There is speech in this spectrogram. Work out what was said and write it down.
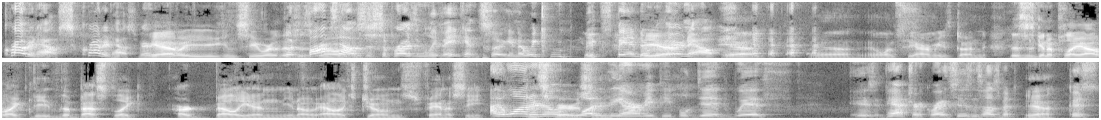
crowded house, crowded house." Very yeah. crowded. But you can see where this But is going. House is surprisingly vacant, so you know we can expand over yeah, there now. yeah, yeah. And once the army's done, this is gonna play out like the the best like Art Bellion, you know, Alex Jones fantasy. I want to know what the army people did with is it Patrick, right? Susan's husband, Yeah, because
